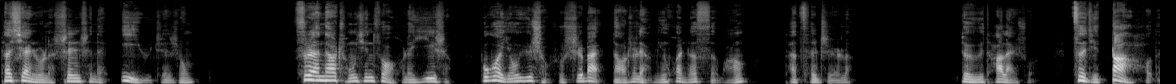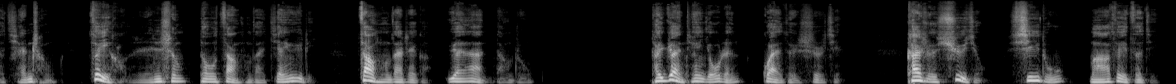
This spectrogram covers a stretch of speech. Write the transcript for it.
他陷入了深深的抑郁之中。虽然他重新做回了医生，不过由于手术失败导致两名患者死亡，他辞职了。对于他来说，自己大好的前程、最好的人生都葬送在监狱里，葬送在这个冤案当中。他怨天尤人，怪罪世界。开始酗酒、吸毒，麻醉自己，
